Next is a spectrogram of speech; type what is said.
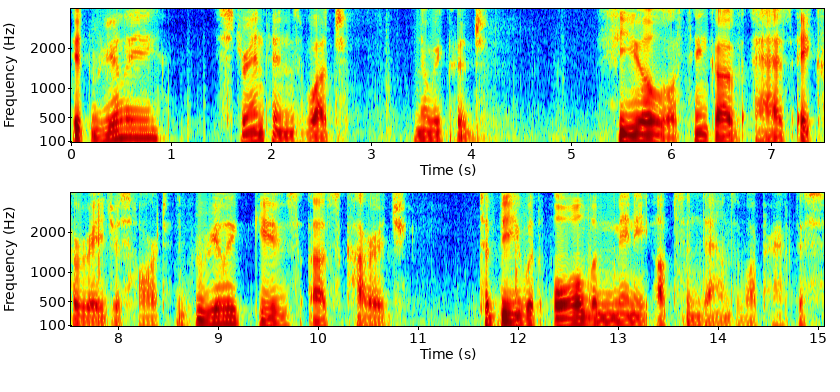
it really strengthens what you know we could feel or think of as a courageous heart. It really gives us courage to be with all the many ups and downs of our practice.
